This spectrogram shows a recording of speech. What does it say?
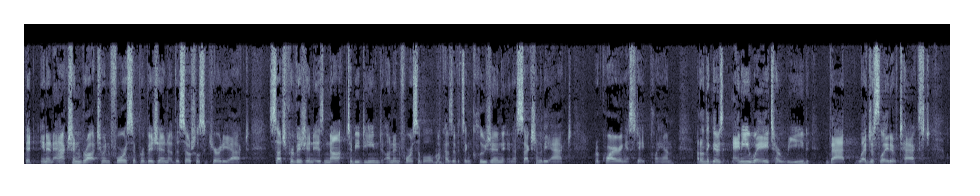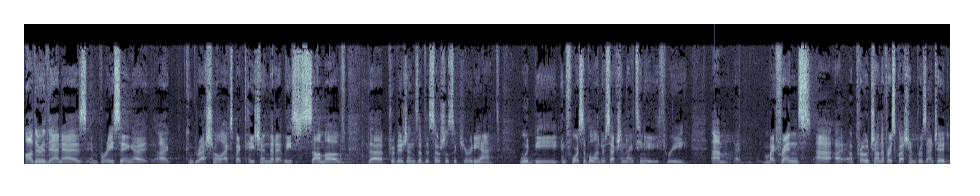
that in an action brought to enforce a provision of the Social Security Act, such provision is not to be deemed unenforceable because of its inclusion in a section of the Act requiring a state plan. I don't think there's any way to read that legislative text other than as embracing a, a, congressional expectation that at least some of the provisions of the Social Security Act would be enforceable under Section 1983. Um, my friend's uh, approach on the first question presented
